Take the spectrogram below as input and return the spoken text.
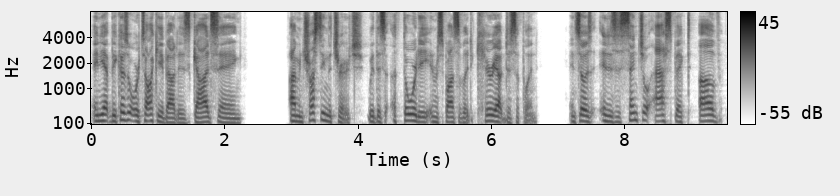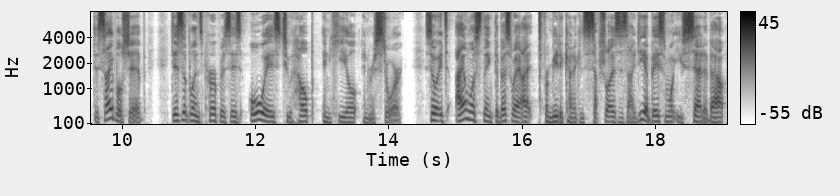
And yet, because what we're talking about is God saying, I'm entrusting the church with this authority and responsibility to carry out discipline. And so it is an essential aspect of discipleship. Discipline's purpose is always to help and heal and restore. So it's I almost think the best way I, for me to kind of conceptualize this idea based on what you said about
